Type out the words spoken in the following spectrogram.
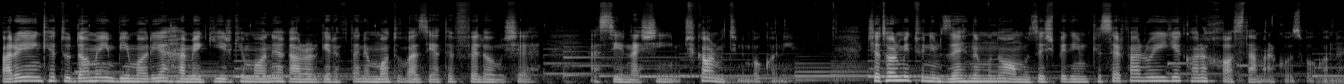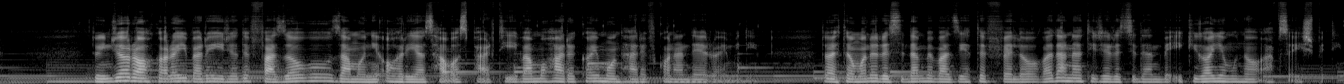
برای اینکه تو دام این بیماری همه گیر که مانع قرار گرفتن ما تو وضعیت فلو میشه اسیر نشیم چیکار می‌تونیم بکنیم؟ چطور می‌تونیم ذهنمون رو آموزش بدیم که صرفا روی یه کار خاص تمرکز بکنه؟ تو اینجا راهکارهایی برای ایجاد فضا و زمانی آری از حواس پرتی و محرک های منحرف کننده ارائه میدیم. تا احتمال رسیدن به وضعیت flow و در نتیجه رسیدن به ایکیگایمون رو افزایش بدیم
